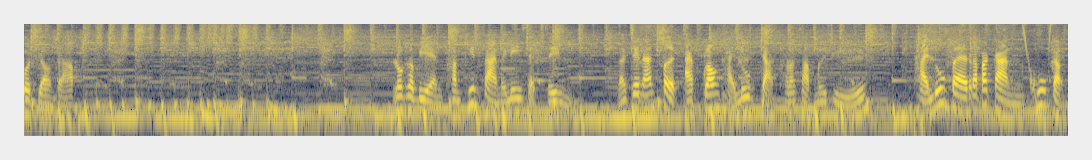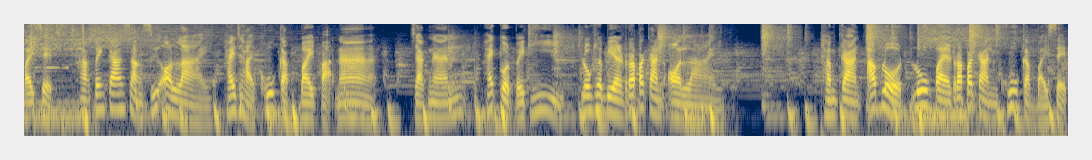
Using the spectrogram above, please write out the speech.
กดยอมรับ ลงทะเบียน Pumpkin Family เสร็จสิ้น หลังจากนั้นเปิดแอปกล้องถ่ายรูปจากโทรศัพท์มือถือ ถ่ายรูปใบรับประกันคู่กับใบเสร็จ หากเป็นการสั่งซื้อออนไลน์ ให้ถ่ายคู่กับใบปะหน้า จากนั้นให้กดไปที่ลงทะเบียนรับประกันออนไลน์ ทำการอัปโหลดรูปใบรับประกันคู่กับใบเสร็จ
